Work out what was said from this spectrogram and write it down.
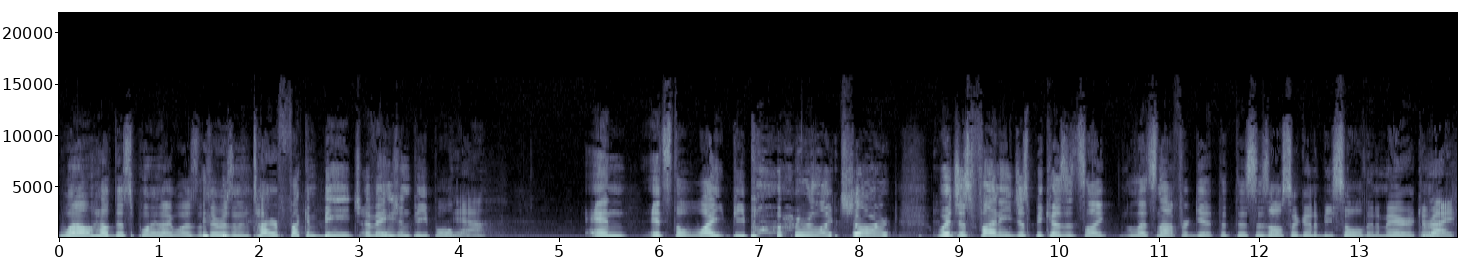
Well, how disappointed I was that there was an entire fucking beach of Asian people, Yeah. and it's the white people who are like shark, which is funny just because it's like let's not forget that this is also going to be sold in America, Right.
